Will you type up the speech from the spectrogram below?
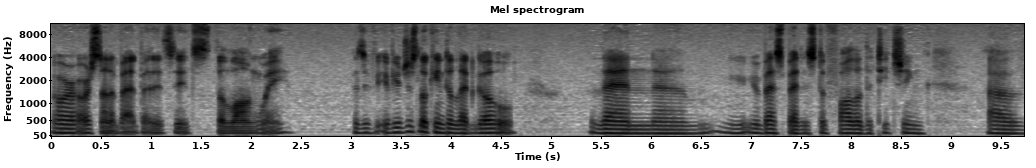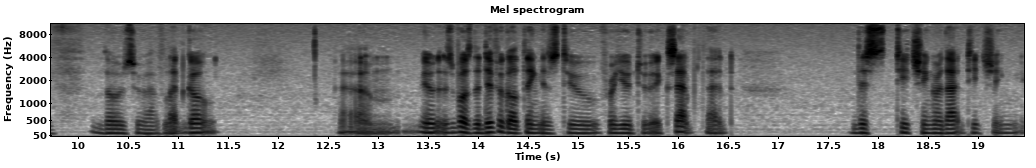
Or, or it's not a bad path, it's, it's the long way. Because if, if you're just looking to let go, then um, your best bet is to follow the teaching of those who have let go. Um, you know, I suppose the difficult thing is to for you to accept that this teaching or that teaching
